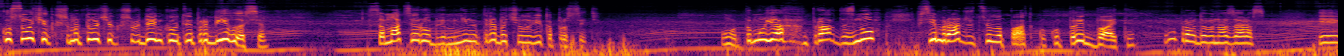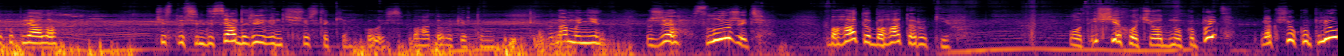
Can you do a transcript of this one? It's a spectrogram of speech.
кусочок, шматочок швиденько пробіглася. Сама це роблю, мені не треба чоловіка просити. От, тому я, правда, знов всім раджу цю лопатку, ку- придбайте. Ну, правда, вона зараз, я її купляла чи 170 гривень, чи щось таке колись, багато років тому. Вона мені вже служить багато-багато років. От, і ще хочу одну купити. Якщо куплю,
